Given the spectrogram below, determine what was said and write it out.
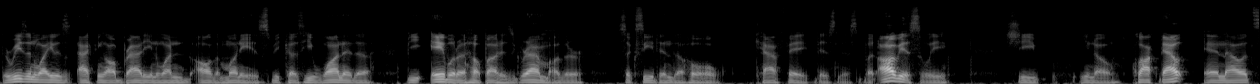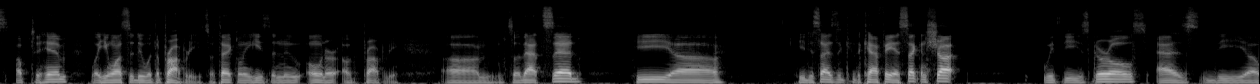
The reason why he was acting all bratty and wanted all the money is because he wanted to be able to help out his grandmother succeed in the whole cafe business. But obviously she you know clocked out and now it's up to him what he wants to do with the property. So technically he's the new owner of the property. Um, so that said he uh, he decides to give the cafe a second shot with these girls as the uh,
